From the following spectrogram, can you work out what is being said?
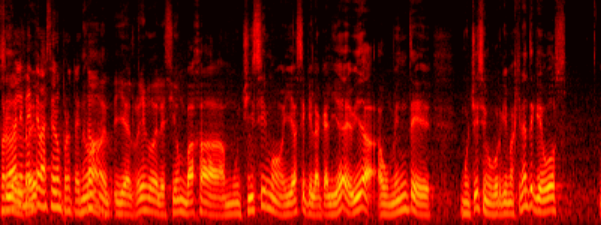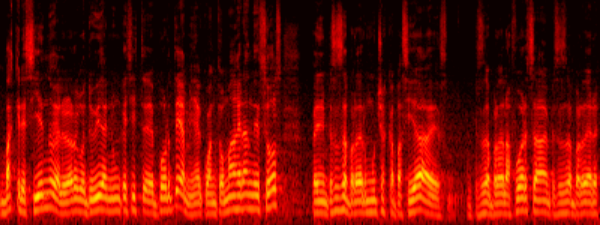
probablemente va a ser un No, protector. y el riesgo de lesión baja muchísimo y hace que la calidad de vida aumente muchísimo. Porque imagínate que vos vas creciendo y a lo largo de tu vida nunca hiciste deporte, a medida cuanto más grande sos, pe- empezás a perder muchas capacidades, empezás a perder la fuerza, empezás a perder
